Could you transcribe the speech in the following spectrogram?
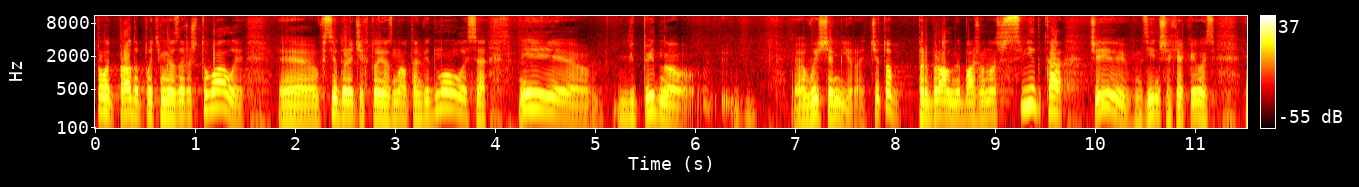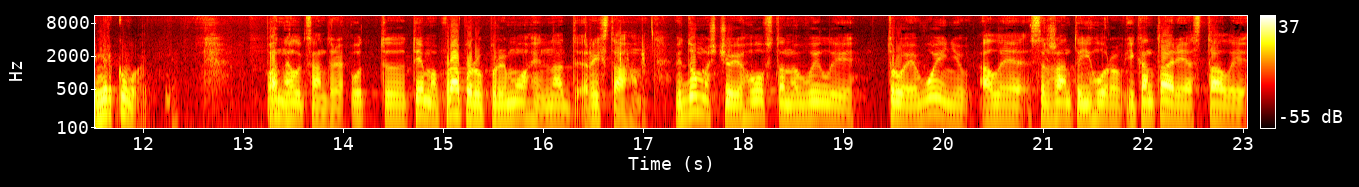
Правда, потім його заарештували. Е, Всі, до речі, хто його знав, там відмовилися. І е, відповідно е, вища міра. Чи то прибрали небажаного свідка, чи з інших якихось міркувань. Пане Олександре, от тема прапору перемоги над Рейхстагом. Відомо, що його встановили троє воїнів, але сержанти Єгоров і Кантарія стали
